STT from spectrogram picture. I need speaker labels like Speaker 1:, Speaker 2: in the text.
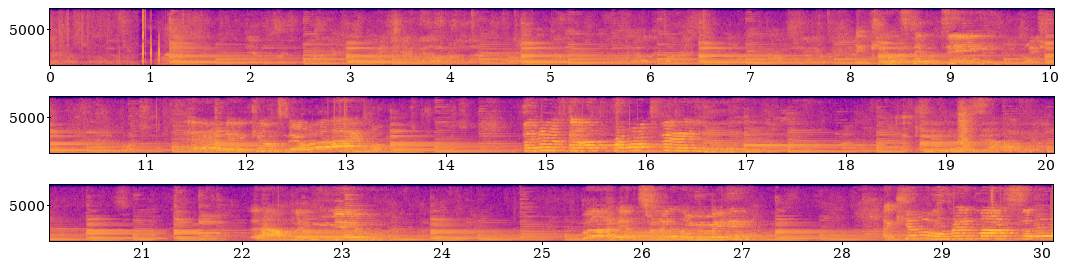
Speaker 1: Gracias. with myself.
